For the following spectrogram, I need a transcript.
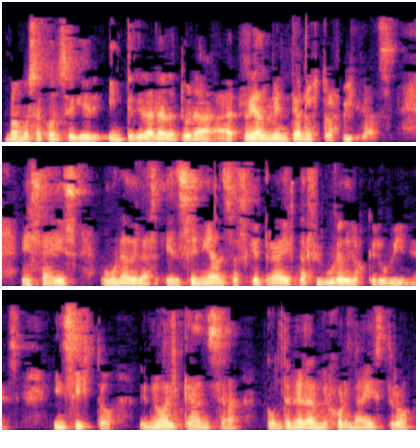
vamos a conseguir integrar a la Torah realmente a nuestras vidas. Esa es una de las enseñanzas que trae esta figura de los querubines. Insisto, no alcanza con tener al mejor maestro,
